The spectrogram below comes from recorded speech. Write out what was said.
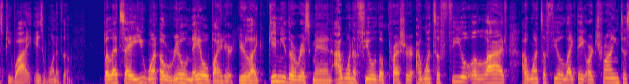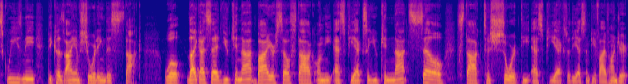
SPY is one of them. But let's say you want a real nail biter. You're like, give me the risk, man. I want to feel the pressure. I want to feel alive. I want to feel like they are trying to squeeze me because I am shorting this stock. Well, like I said, you cannot buy or sell stock on the SPX, so you cannot sell stock to short the SPX or the S&P 500.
